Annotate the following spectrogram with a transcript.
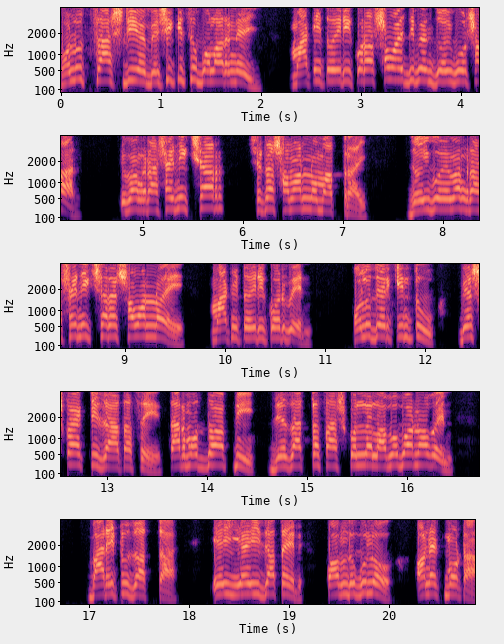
হলুদ চাষ নিয়ে বেশি কিছু বলার নেই। মাটি তৈরি করার সময় দিবেন জৈব সার এবং রাসায়নিক সার, সেটা সামান্য মাত্রায়। জৈব এবং রাসায়নিক সারের সমন্বয়ে মাটি তৈরি করবেন। হলুদের কিন্তু বেশ কয়েকটি জাত আছে। তার মধ্যে আপনি যে জাতটা চাষ করলে লাভবান হবেন বাড়িটু জাতটা। এই এই জাতের কন্দগুলো অনেক মোটা।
